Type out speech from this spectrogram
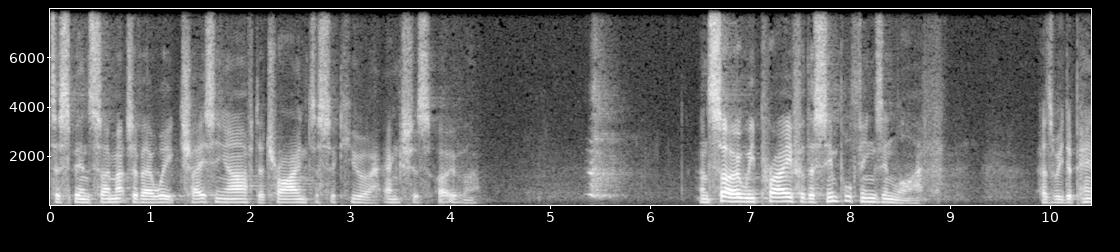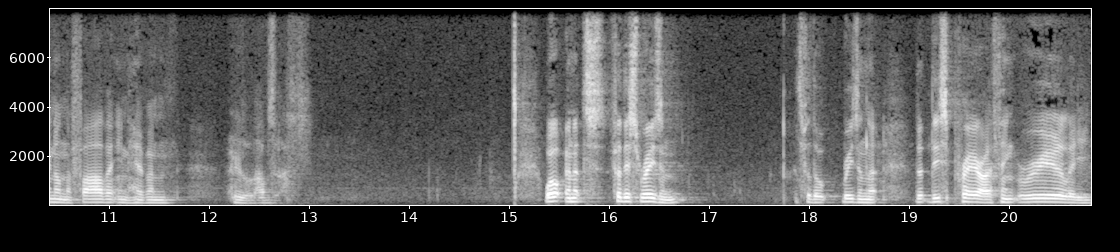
to spend so much of our week chasing after, trying to secure, anxious over. And so we pray for the simple things in life as we depend on the Father in heaven who loves us. Well, and it's for this reason, it's for the reason that, that this prayer, I think, really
